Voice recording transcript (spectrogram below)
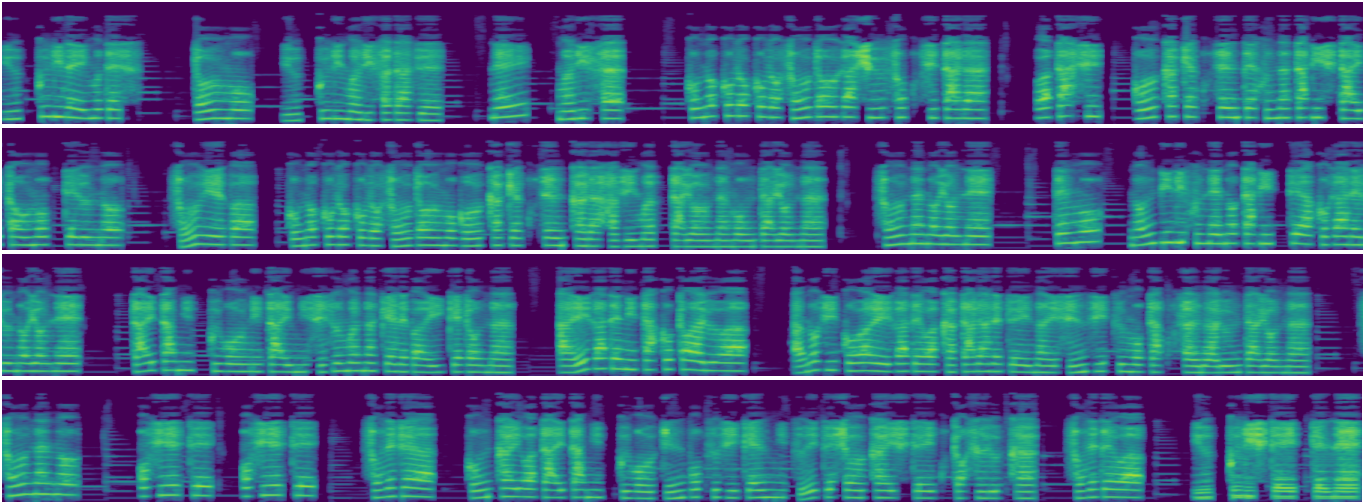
ゆっくりレ夢ムです。どうも、ゆっくりマリサだぜ。ねえ、マリサ。このコロコロ騒動が収束したら、私、豪華客船で船旅したいと思ってるの。そういえば、このコロコロ騒動も豪華客船から始まったようなもんだよな。そうなのよね。でも、のんびり船の旅って憧れるのよね。タイタニック号みたいに沈まなければいいけどな。あ、映画で見たことあるわ。あの事故は映画では語られていない真実もたくさんあるんだよな。そうなの。教えて、教えて。それじゃあ、今回はタイタニック号沈没事件について紹介していくとするか。それでは、ゆっくりしていってね。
